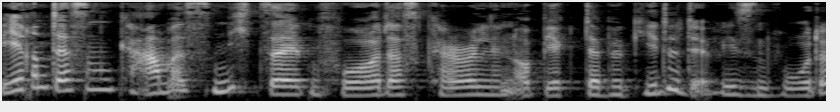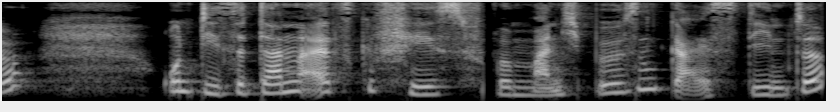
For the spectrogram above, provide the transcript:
Währenddessen kam es nicht selten vor, dass Carolyn Objekt der Begierde der Wesen wurde und diese dann als Gefäß für manch bösen Geist diente.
